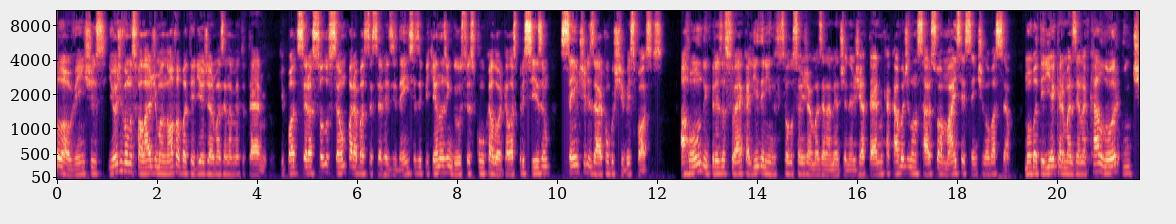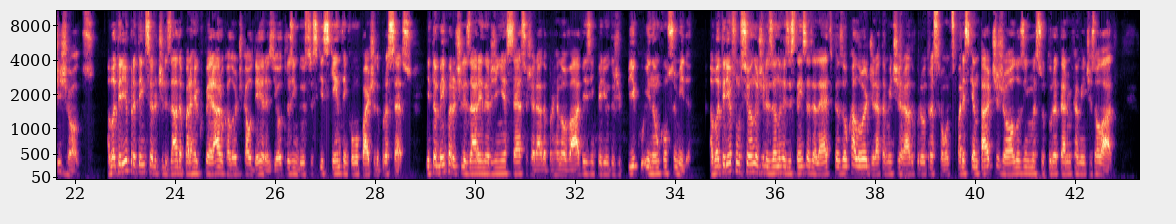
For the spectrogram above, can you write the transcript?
Olá, ouvintes, e hoje vamos falar de uma nova bateria de armazenamento térmico, que pode ser a solução para abastecer residências e pequenas indústrias com o calor que elas precisam, sem utilizar combustíveis fósseis. A Rondo, empresa sueca líder em soluções de armazenamento de energia térmica, acaba de lançar sua mais recente inovação, uma bateria que armazena calor em tijolos. A bateria pretende ser utilizada para recuperar o calor de caldeiras e outras indústrias que esquentem como parte do processo, e também para utilizar a energia em excesso gerada por renováveis em períodos de pico e não consumida. A bateria funciona utilizando resistências elétricas ou calor diretamente gerado por outras fontes para esquentar tijolos em uma estrutura termicamente isolada,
